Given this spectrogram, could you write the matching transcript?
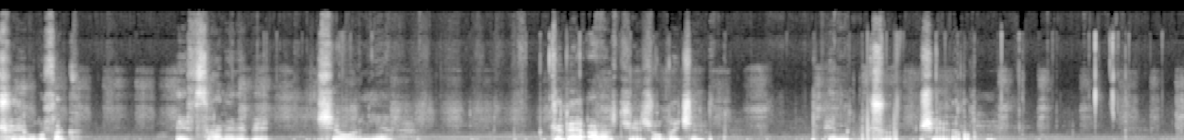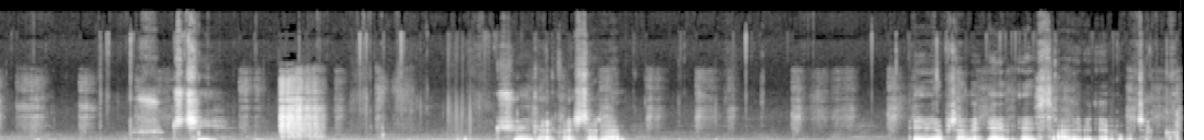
köy bulursak efsanevi bir şey olur. Niye? Köyde araç gelici olduğu için hem şu şeyi de alalım. Şu çiçeği. Çünkü arkadaşlar ben ev yapacağım ve ev efsane bir ev olacak.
